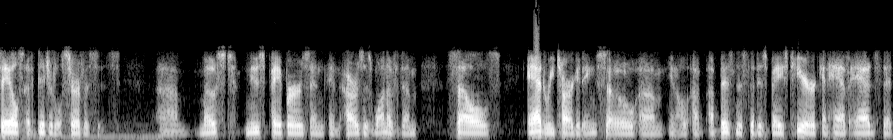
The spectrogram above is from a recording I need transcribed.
sales of digital services. Um, most newspapers, and, and ours is one of them, sells ad retargeting. So, um, you know, a, a, business that is based here can have ads that,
